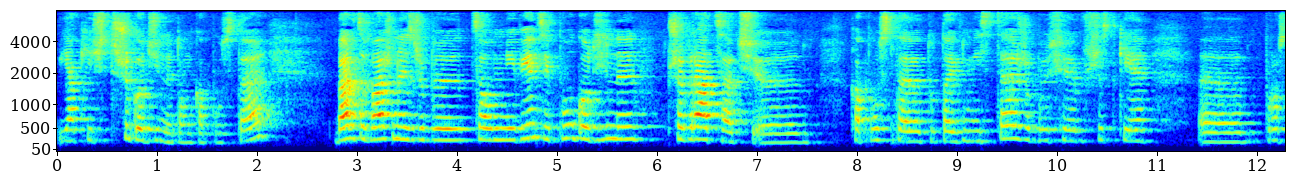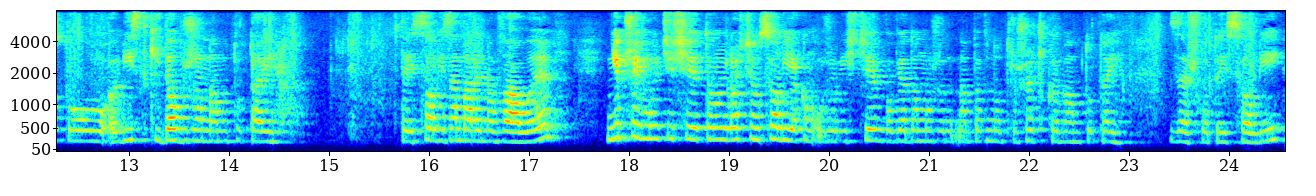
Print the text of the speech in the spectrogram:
jakieś 3 godziny tą kapustę. Bardzo ważne jest, żeby co mniej więcej pół godziny przewracać y, kapustę tutaj w misce, żeby się wszystkie y, po prostu listki dobrze nam tutaj w tej soli zamarynowały. Nie przejmujcie się tą ilością soli, jaką użyliście, bo wiadomo, że na pewno troszeczkę Wam tutaj zeszło tej soli.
